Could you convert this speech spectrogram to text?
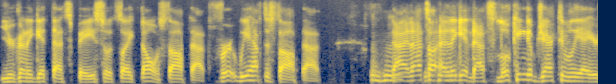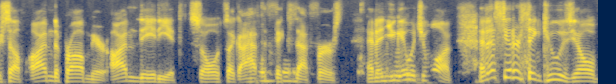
You're going to get that space. So it's like, no, stop that. For, we have to stop that. Mm-hmm. And that's mm-hmm. and again, that's looking objectively at yourself. I'm the problem here. I'm the idiot. So it's like I have to fix that first, and then you get mm-hmm. what you want. And that's the other thing too is you know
